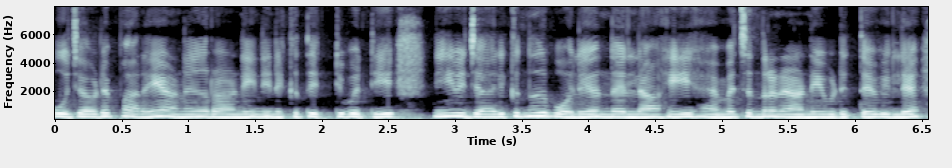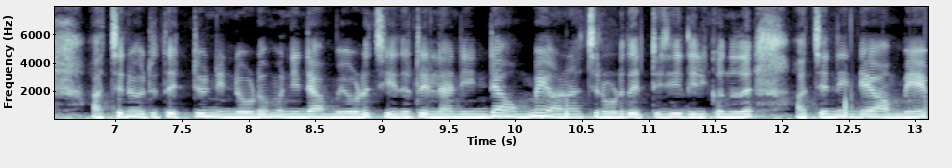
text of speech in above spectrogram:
പൂജ അവിടെ പറയാണ് റാണി നിനക്ക് തെറ്റുപറ്റി നീ വിചാരിക്കുന്നത് പോലെയൊന്നല്ല ഈ ഹേമചന്ദ്രനാണ് ഇവിടുത്തെ വില്ല അച്ഛൻ ഒരു തെറ്റും നിന്നോടും നിന്റെ അമ്മയോടും ചെയ്തിട്ടില്ല. നിന്റെ അമ്മയാണ് അച്ഛനോട് തെറ്റ് ചെയ്തിരിക്കുന്നത്. അച്ഛൻ നിന്റെ അമ്മയെ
